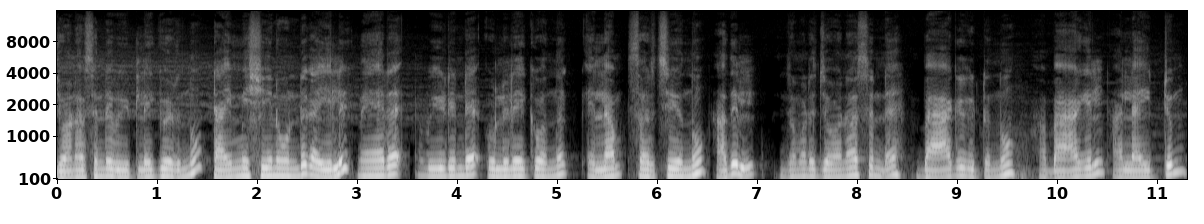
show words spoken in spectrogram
ജോനാസിന്റെ വീട്ടിലേക്ക് വരുന്നു. ടൈം മെഷീനും ഉണ്ട് കയ്യിൽ നേരെ വീടിന്റെ ഉള്ളിലേക്ക് വന്ന് എല്ലാം സെർച്ച് ചെയ്യുന്നു. അതിൽ നമ്മുടെ ജോനാസിന്റെ ബാഗ് കിട്ടുന്നു. ആ ബാഗിൽ ആ ലൈറ്റും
